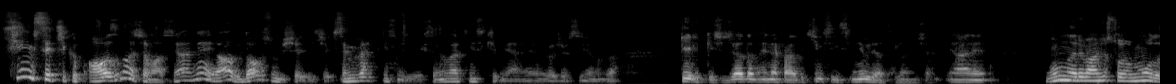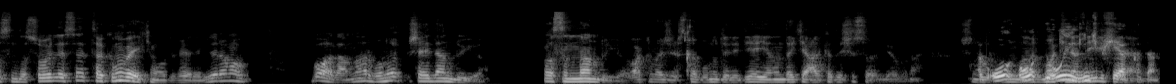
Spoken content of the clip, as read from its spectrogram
kimse çıkıp ağzını açamaz. Ya ne ya abi Dawson bir şey diyecek. Sammy Watkins mi diyecek? Sammy Watkins kim yani Aaron Rodgers'ın yanında? Gelip geçici adam NFL'de kimse ismini bile hatırlamayacak. Yani bunları bence soyunma odasında söylese takımı belki motive edebilir ama bu adamlar bunu şeyden duyuyor. Basından duyuyor. Bak Rodgers da bunu dedi diye yanındaki arkadaşı söylüyor buna. Şuna, Abi o, o, o ilginç bir şey yani. hakikaten.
